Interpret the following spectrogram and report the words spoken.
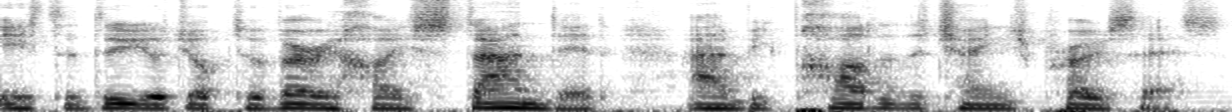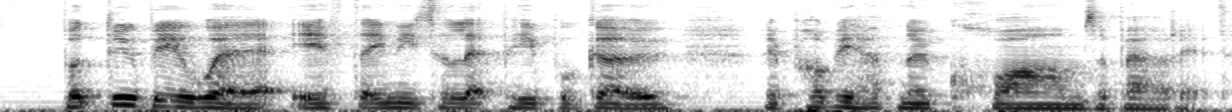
is to do your job to a very high standard and be part of the change process. But do be aware if they need to let people go, they probably have no qualms about it.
